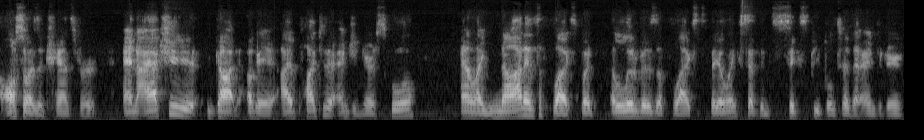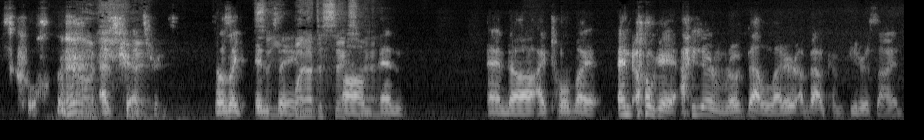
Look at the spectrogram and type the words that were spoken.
also as a transfer, and I actually got okay. I applied to the engineer school. And like not as a flex, but a little bit as a flex. They only accepted six people to the engineering school as shit. transfers. That was like So you insane. one out of six, um, man. and and uh, I told my and okay, I just wrote that letter about computer science,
